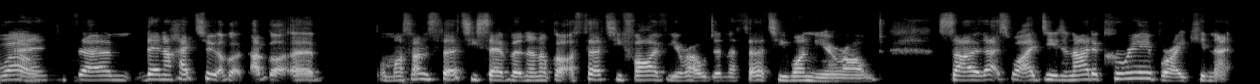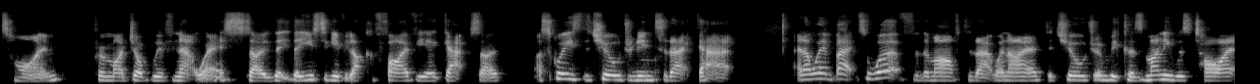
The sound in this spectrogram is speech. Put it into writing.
Wow. And um, then I had to, I've got, I've got a, well, my son's 37 and I've got a 35 year old and a 31 year old. So that's what I did. And I had a career break in that time from my job with NatWest. So they, they used to give you like a five year gap. So I squeezed the children into that gap. And I went back to work for them after that when I had the children because money was tight.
